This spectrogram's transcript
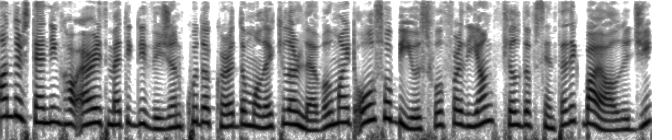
Understanding how arithmetic division could occur at the molecular level might also be useful for the young field of synthetic biology,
